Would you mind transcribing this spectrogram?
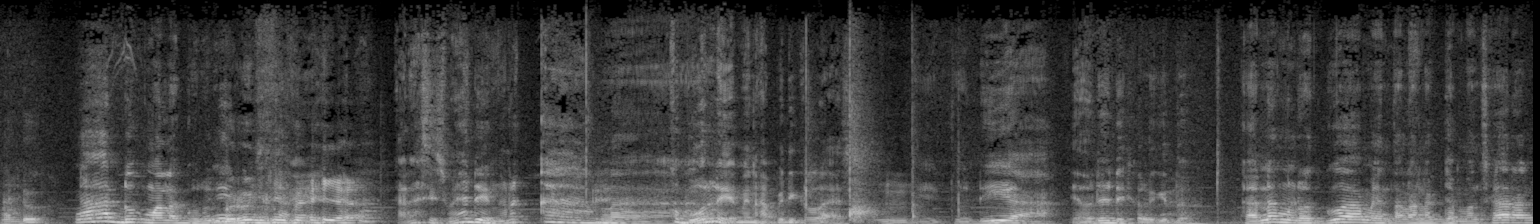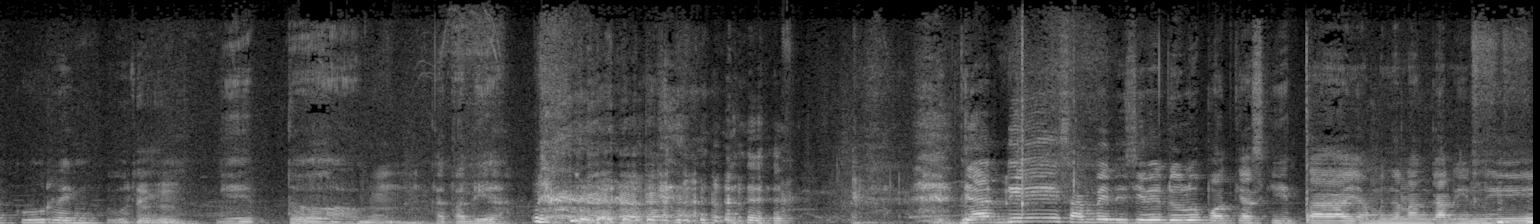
Aduh. ngadu malah gurunya Gurunya iya. Karena siswanya ada yang ngerekam. nah Kok boleh main HP di kelas? itu dia Ya udah deh kalau gitu. Karena menurut gua mental anak zaman sekarang kuring Kurang. gitu Hmm. kata dia jadi sampai di sini dulu podcast kita yang menyenangkan ini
